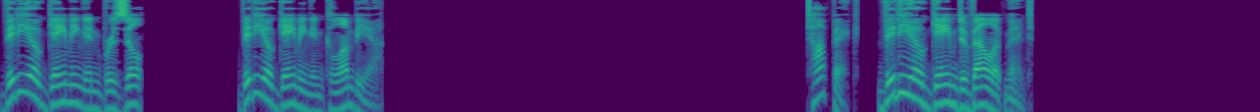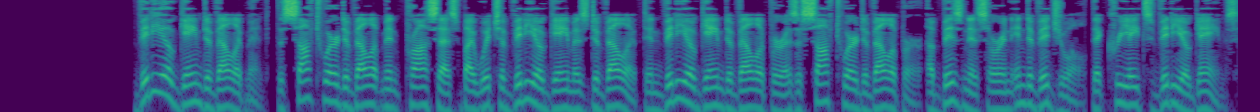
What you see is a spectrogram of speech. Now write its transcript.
Video gaming in Brazil. Video gaming in Colombia. Video game development Video game development, the software development process by which a video game is developed and video game developer is a software developer a business or an individual that creates video games.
